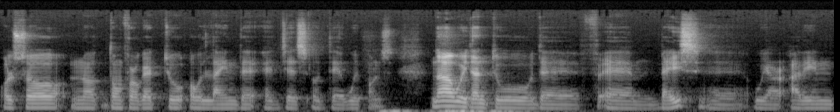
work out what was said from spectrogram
Also not don't forget to outline the edges of the weapons. Now we jump to the um, base. Uh, we are adding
